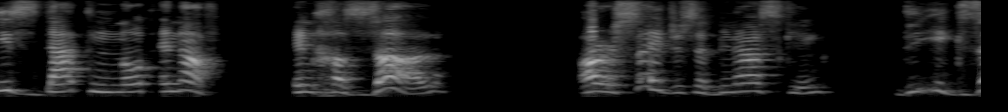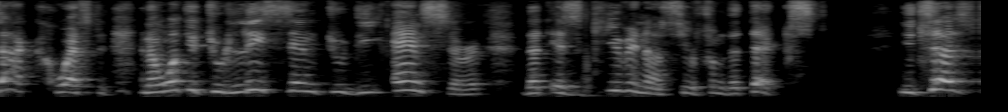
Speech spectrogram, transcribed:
Is that not enough? In Chazal, our sages have been asking the exact question. And I want you to listen to the answer that is given us here from the text. It says,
